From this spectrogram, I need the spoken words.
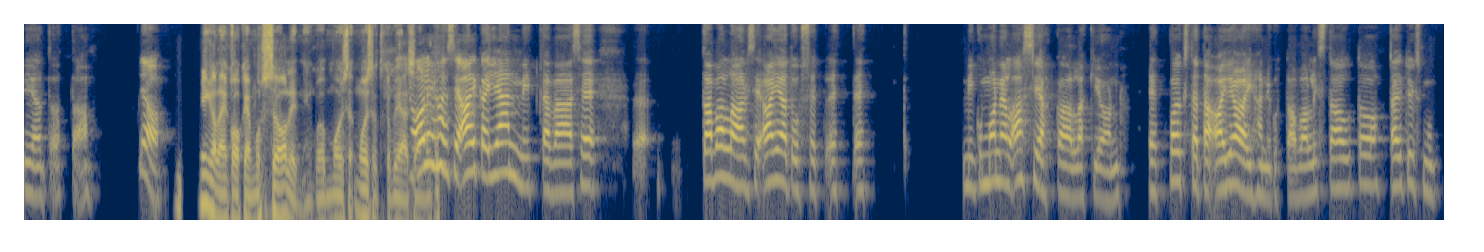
Ja tota, joo. Minkälainen kokemus se oli? Niin kuin, muistatko vielä no, olihan se aika jännittävää. Se, tavallaan se ajatus, että, että, että niin kuin monella asiakkaallakin on, että voiko tätä ajaa ihan niin kuin tavallista autoa, täytyykö mun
